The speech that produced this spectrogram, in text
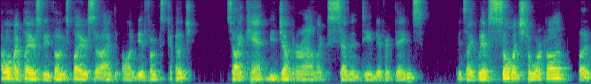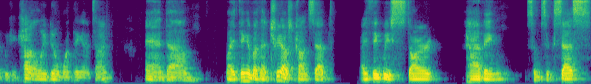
I want my players to be focused players, so I, I want to be a focused coach. So I can't be jumping around like 17 different things. It's like we have so much to work on, but we can kind of only do one thing at a time. And um, when I think about that triage concept, I think we start having some success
